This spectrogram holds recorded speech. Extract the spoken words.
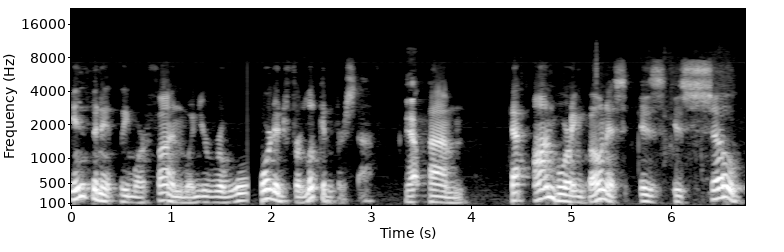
infinitely more fun when you're rewarded for looking for stuff. Yep. Um, that onboarding bonus is is so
